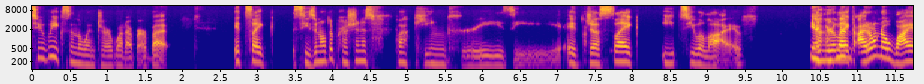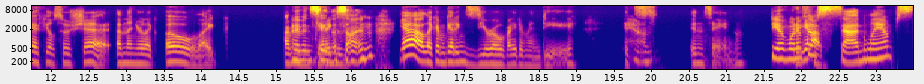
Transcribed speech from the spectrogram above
two weeks in the winter or whatever but it's like seasonal depression is fucking crazy. It just like eats you alive. Yeah and you're I've like never- i don't know why i feel so shit. And then you're like oh like i'm I haven't seen the sun. Yeah like i'm getting zero vitamin d. It's Yeah. insane. Do you have one But of yeah. those sad lamps?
